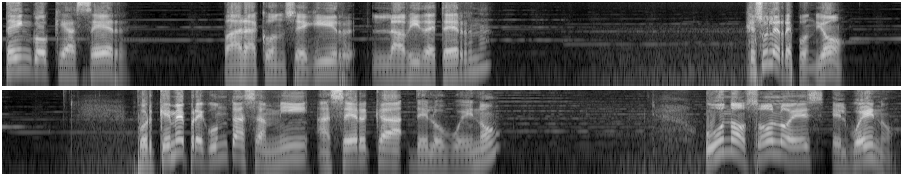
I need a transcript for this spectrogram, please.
tengo que hacer para conseguir la vida eterna? Jesús le respondió, ¿por qué me preguntas a mí acerca de lo bueno? Uno solo es el bueno,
